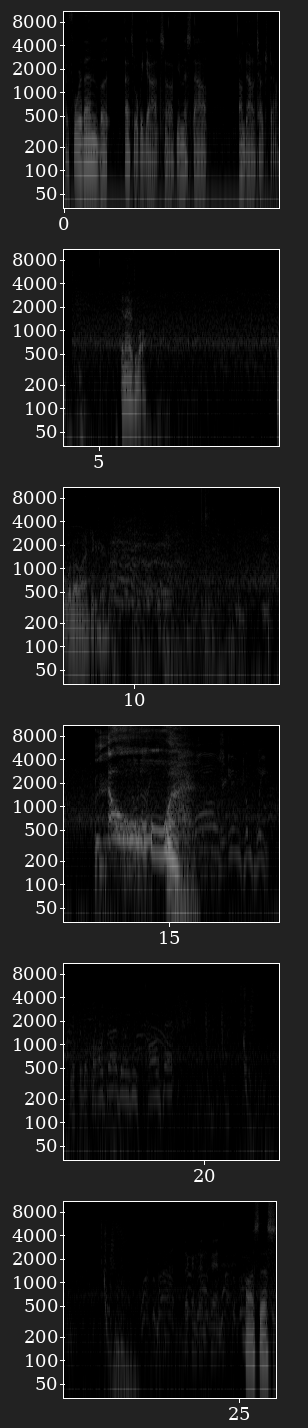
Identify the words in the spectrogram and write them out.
before then, but that's what we got. So if you missed out, I'm down a touchdown, and I have the ball. But what do I want to do here? No! What's this?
